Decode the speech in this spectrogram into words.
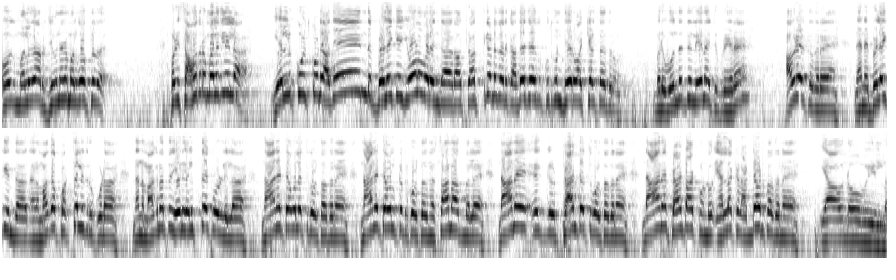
ಹೋಗಿ ಮಲಗ, ಅವ್ರ ಜೀವನನೇ ಮಲಗೋಗ್ತದೆ. ಬಟ್ ಸಹೋದರ ಮಲಗಲಿಲ್ಲ. ಎಲ್ಲಿ ಕೂತ್ಕೊಂಡು ಅದೇ ಇಂದ ಬೆಳಗ್ಗೆ ಏಳುವರೆಯಿಂದ ರಾತ್ರಿ ಹತ್ತು ಗಂಟೆ ತನಕ ಅದೇ ಜಾಗದಲ್ಲಿ ಕೂತ್ಕೊಂಡು ದೇವ್ರ ಕೇಳ್ತಾ ಇದ್ರು. ಬರೀ ಒಂದೇ ದಿನ ಏನಾಯಿತು ಪ್ರಿಯರೇ? ಅವ್ರು ಹೇಳ್ತಿದ್ದಾರೆ ನನ್ನ ಬೆಳಗ್ಗಿಂದ ನನ್ನ ಮಗ ಪಕ್ಕದಲ್ಲಿದ್ದರೂ ಕೂಡ ನನ್ನ ಮಗನ ಹತ್ರ ಏನು ಹೆಲ್ಪ್ ತಗೊಳ್ಳಿಲ್ಲ. ನಾನೇ ಟವಲ್ ಎತ್ಕೊಳ್ತಾ ಇದ್ದಾನೆ, ನಾನೇ ಟವಲ್ ಕಟ್ಕೊಳ್ತಾ ಇದ್ದಾನೆ, ಸ್ನಾನ ಆದಮೇಲೆ ನಾನೇ ಪ್ಯಾಂಟ್ ಎತ್ಕೊಳ್ತಾ ಇದ್ದಾನೆ, ನಾನೇ ಪ್ಯಾಂಟ್ ಹಾಕ್ಕೊಂಡು ಎಲ್ಲ ಕಡೆ ಅಡ್ಡಾಡ್ತಾ ಇದ್ದಾನೆ. ಯಾವ ನೋವು ಇಲ್ಲ.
